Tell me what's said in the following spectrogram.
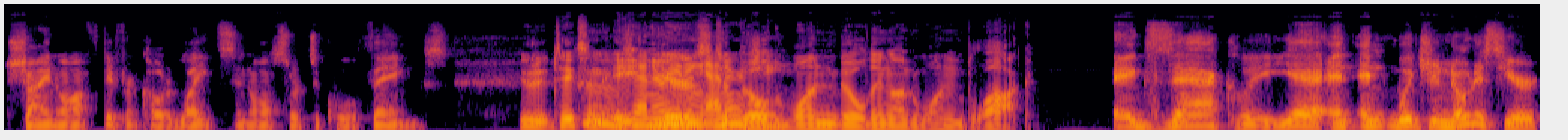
shine off different colored lights and all sorts of cool things Dude, it takes them Hmm, eight generating years to build one building on one block. Exactly. Yeah. And and what you notice here,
